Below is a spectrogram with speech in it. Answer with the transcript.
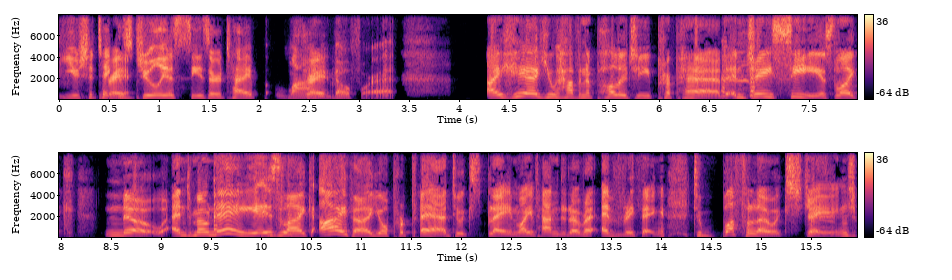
you should take Right. this Julius Caesar type line Right. and go for it. I hear you have an apology prepared, and JC is like, no. And Monet is like, either you're prepared to explain why you've handed over everything to Buffalo Exchange,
